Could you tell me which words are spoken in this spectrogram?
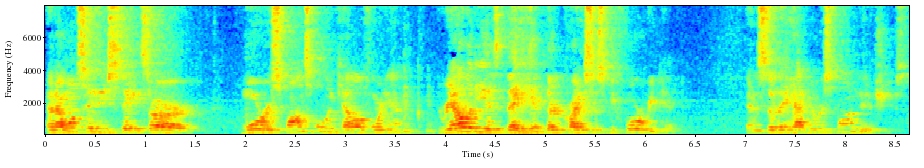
and I won't say these states are more responsible than California. The reality is they hit their crisis before we did. And so they had to respond to issues.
